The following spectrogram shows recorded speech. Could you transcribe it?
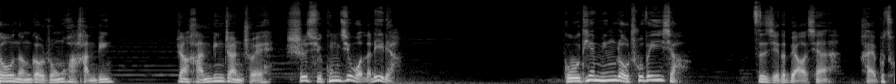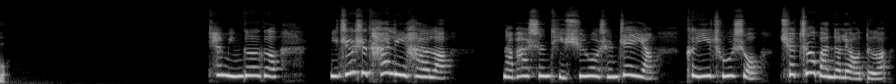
都能够融化寒冰，让寒冰战锤失去攻击我的力量。古天明露出微笑，自己的表现还不错。天明哥哥。你真是太厉害了，哪怕身体虚弱成这样，可一出手却这般的了得。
